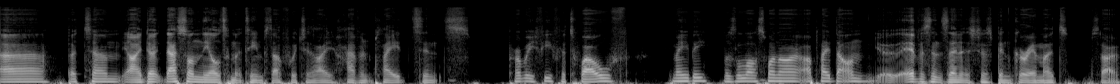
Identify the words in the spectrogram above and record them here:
Uh, but um, yeah, I don't. That's on the Ultimate Team stuff, which I haven't played since probably FIFA 12 maybe was the last one I, I played that on. Ever since then, it's just been career modes. So,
